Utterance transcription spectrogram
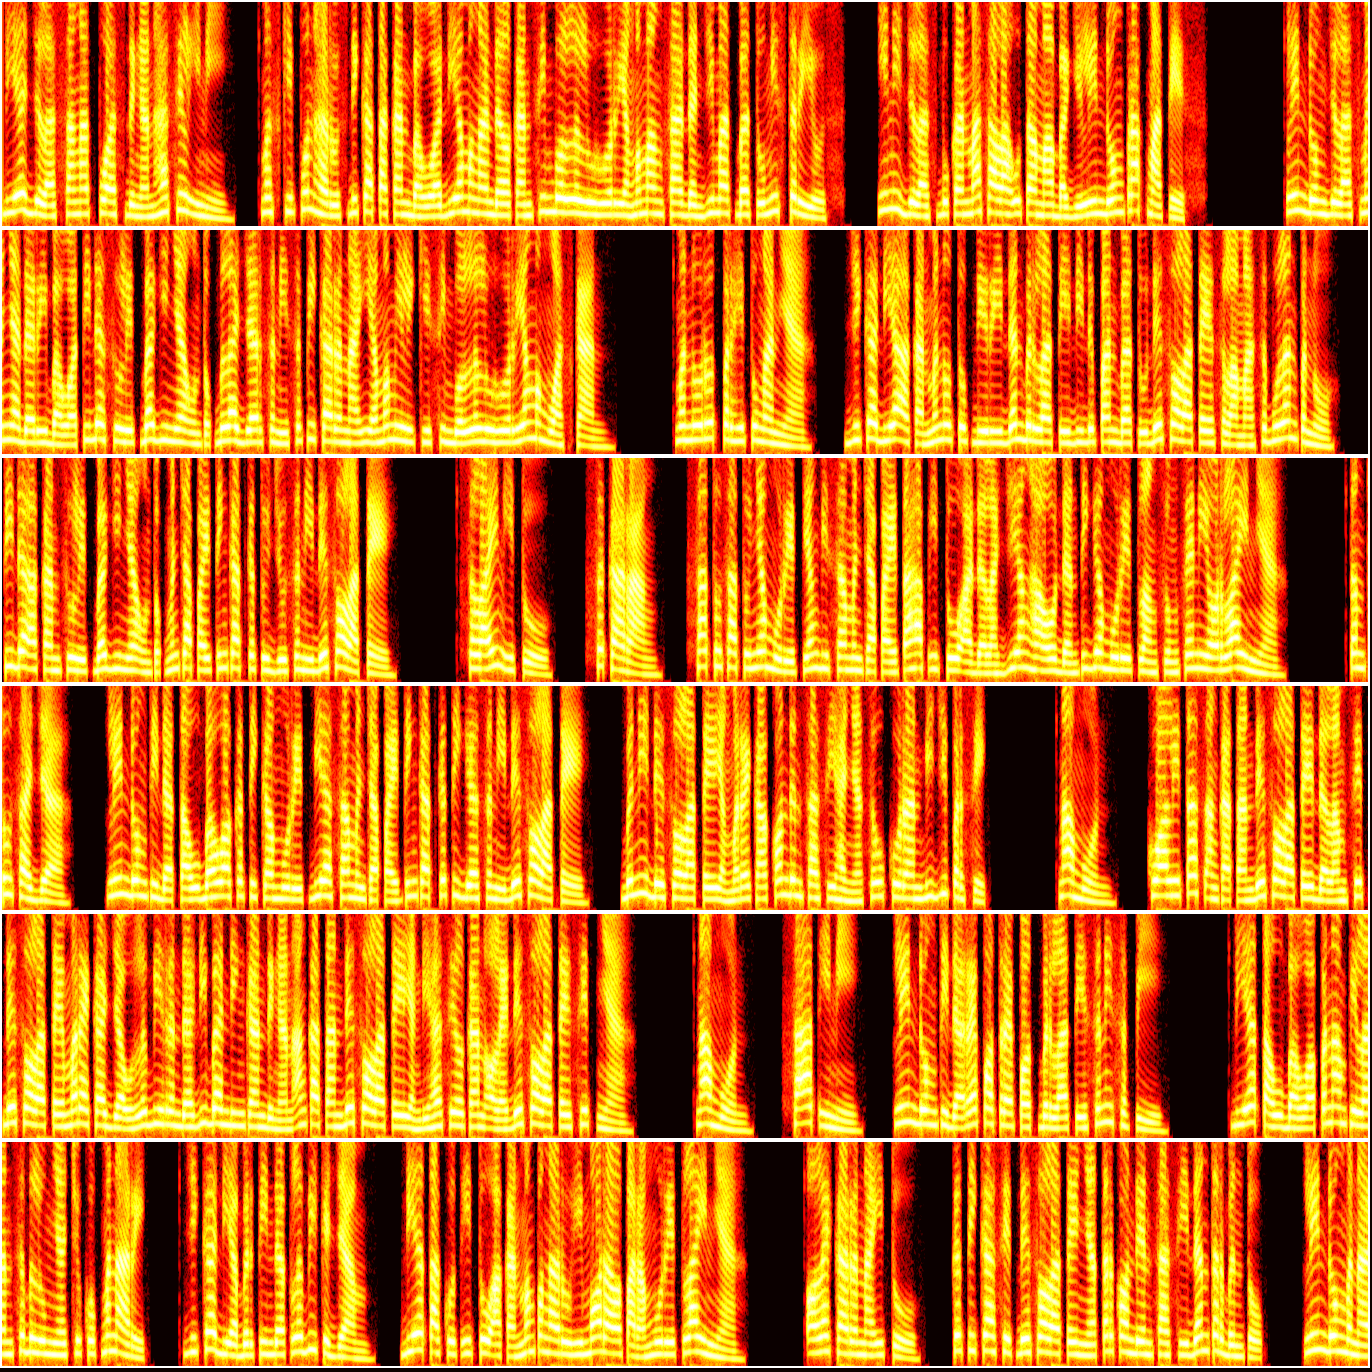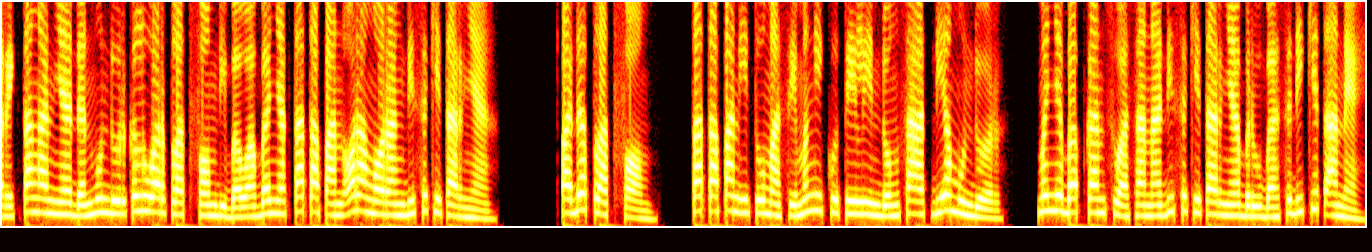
Dia jelas sangat puas dengan hasil ini. Meskipun harus dikatakan bahwa dia mengandalkan simbol leluhur yang memangsa dan jimat batu misterius. Ini jelas bukan masalah utama bagi Lindung pragmatis. Lindong jelas menyadari bahwa tidak sulit baginya untuk belajar seni sepi karena ia memiliki simbol leluhur yang memuaskan. Menurut perhitungannya, jika dia akan menutup diri dan berlatih di depan batu desolate selama sebulan penuh, tidak akan sulit baginya untuk mencapai tingkat ketujuh seni desolate. Selain itu, sekarang, satu-satunya murid yang bisa mencapai tahap itu adalah Jiang Hao dan tiga murid langsung senior lainnya. Tentu saja, Lindung tidak tahu bahwa ketika murid biasa mencapai tingkat ketiga seni desolate, benih desolate yang mereka kondensasi hanya seukuran biji persik. Namun, Kualitas angkatan Desolate dalam Sid Desolate mereka jauh lebih rendah dibandingkan dengan angkatan Desolate yang dihasilkan oleh Desolate Sidnya. Namun, saat ini, Lindung tidak repot-repot berlatih seni sepi. Dia tahu bahwa penampilan sebelumnya cukup menarik. Jika dia bertindak lebih kejam, dia takut itu akan mempengaruhi moral para murid lainnya. Oleh karena itu, ketika Sid Desolate-nya terkondensasi dan terbentuk, Lindung menarik tangannya dan mundur keluar platform di bawah banyak tatapan orang-orang di sekitarnya. Pada platform, tatapan itu masih mengikuti Lindung saat dia mundur, menyebabkan suasana di sekitarnya berubah sedikit aneh.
